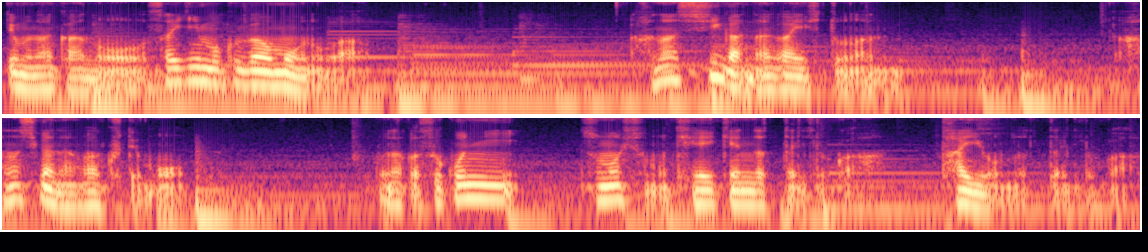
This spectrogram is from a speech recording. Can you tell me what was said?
でもなんかあの最近僕が思うのが話が長い人なん話が長くてもなんかそこにその人の経験だったりとか体温だったりとか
